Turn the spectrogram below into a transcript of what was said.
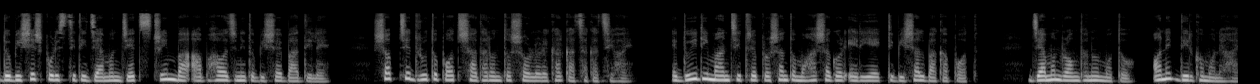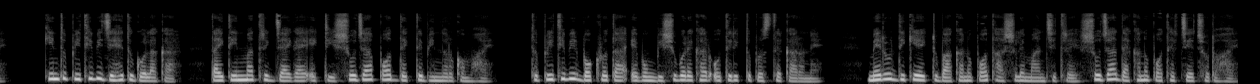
দু বিশেষ পরিস্থিতি যেমন জেট স্ট্রিম বা আবহাওয়াজনিত বিষয় বাদ দিলে, সবচেয়ে দ্রুত পথ সাধারণত সরলরেখার কাছাকাছি হয়। এ দুইটি মানচিত্রে প্রশান্ত মহাসাগর এড়িয়ে একটি বিশাল বাঁকা পথ, যেমন রংধনুর মতো, অনেক দীর্ঘ মনে হয়। কিন্তু পৃথিবী যেহেতু গোলাকার, তাই তিনমাত্রিক জায়গায় একটি সোজা পথ দেখতে ভিন্নরকম হয়। তো পৃথিবীর বক্রতা এবং বিষুবরেখার অতিরিক্ত প্রস্থের কারণে মেরুর দিকে একটু বাঁকানো পথ আসলে মানচিত্রে সোজা দেখানো পথের চেয়ে ছোট হয়।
